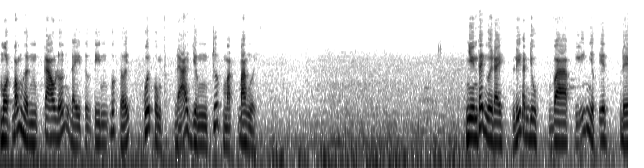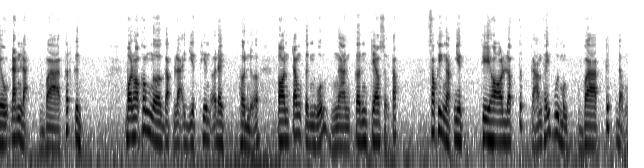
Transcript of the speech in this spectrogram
Một bóng hình cao lớn đầy tự tin bước tới, cuối cùng đã dừng trước mặt ba người. Nhìn thấy người này, Lý Thanh Du và Kỷ Nhật Yên đều đanh lại và thất kinh. Bọn họ không ngờ gặp lại Diệp Thiên ở đây. Hơn nữa, còn trong tình huống ngàn cân treo sợi tóc. Sau khi ngạc nhiên, thì họ lập tức cảm thấy vui mừng và kích động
